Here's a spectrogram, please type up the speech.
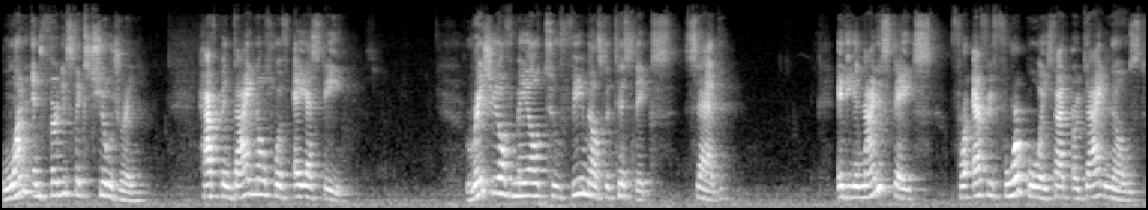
1 in 36 children have been diagnosed with ASD. Ratio of male to female statistics said, in the United States, for every four boys that are diagnosed,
